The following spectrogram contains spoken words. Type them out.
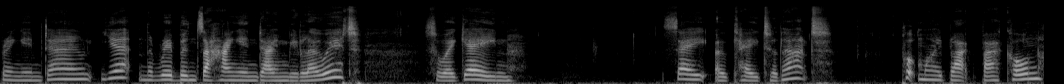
Bring him down. Yeah and the ribbons are hanging down below it. So again say okay to that. Put my black back on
